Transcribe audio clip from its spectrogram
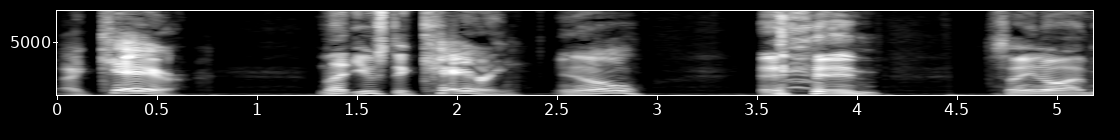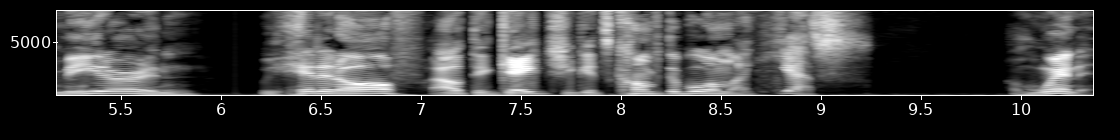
I care. I'm not used to caring, you know? And so, you know, I meet her and we hit it off out the gate. She gets comfortable. I'm like, yes, I'm winning.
